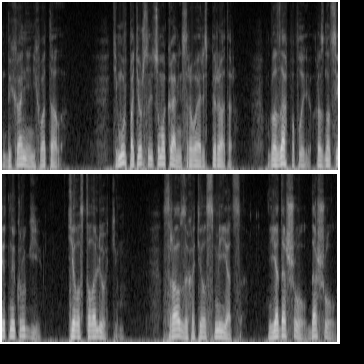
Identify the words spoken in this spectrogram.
Дыхания не хватало. Тимур потерся лицом о камень, срывая респиратор. В глазах поплыли разноцветные круги. Тело стало легким. Сразу захотелось смеяться. Я дошел, дошел.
